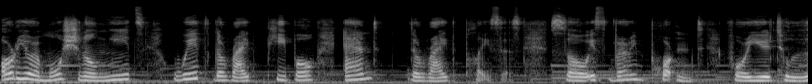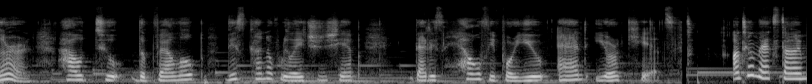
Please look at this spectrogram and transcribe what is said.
all your emotional needs with the right people and the right places. So it's very important for you to learn how to develop this kind of relationship that is healthy for you and your kids. Until next time.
